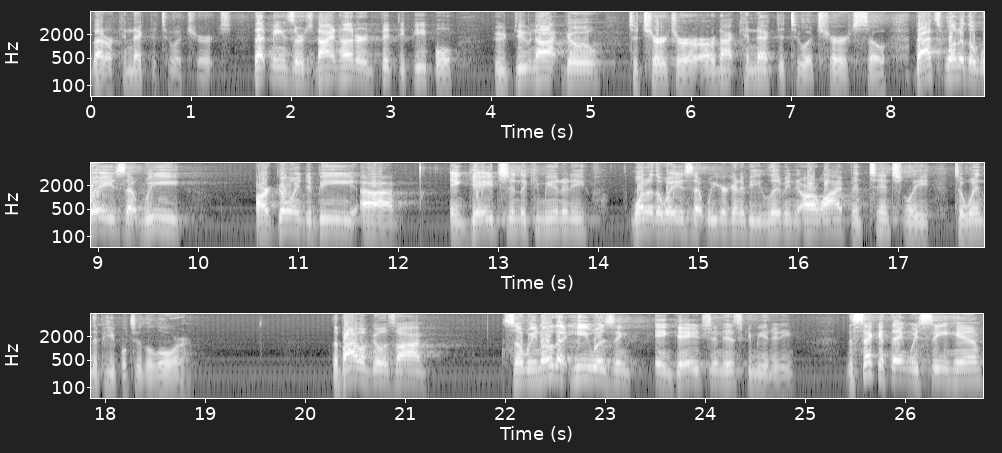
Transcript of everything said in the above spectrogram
that are connected to a church. That means there's 950 people who do not go to church or are not connected to a church. So that's one of the ways that we are going to be uh, engaged in the community. One of the ways that we are going to be living our life intentionally to win the people to the Lord. The Bible goes on. So we know that he was in, engaged in his community. The second thing we see him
